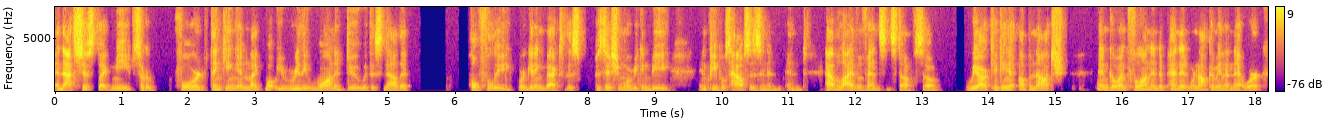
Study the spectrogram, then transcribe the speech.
And that's just like me sort of forward thinking and like what we really want to do with this now that hopefully we're getting back to this position where we can be in people's houses and and, and have live events and stuff. So we are kicking it up a notch and going full on independent. We're not going to be on a network.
